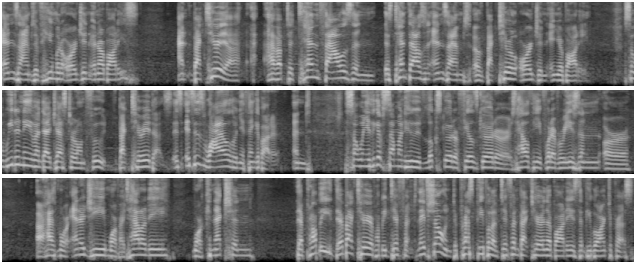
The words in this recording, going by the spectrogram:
enzymes of human origin in our bodies, and bacteria have up to 10,000 there's 10,000 enzymes of bacterial origin in your body. So we didn't even digest our own food. Bacteria does. It's, it's just wild when you think about it. And so when you think of someone who looks good or feels good or is healthy for whatever reason or uh, has more energy, more vitality, more connection, they're probably their bacteria are probably different. And they've shown depressed people have different bacteria in their bodies than people aren't depressed.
